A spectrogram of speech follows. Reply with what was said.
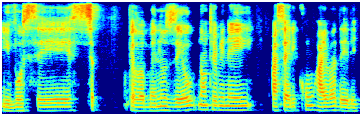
E você, pelo menos eu, não terminei a série com raiva dele.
